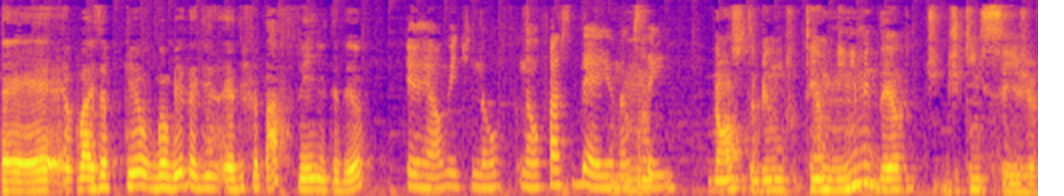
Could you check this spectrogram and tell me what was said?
É, mas é porque o meu medo é de, é de chutar feio, entendeu? Eu realmente não, não faço ideia, não Hum. sei. Nossa, também não tenho a mínima ideia de, de quem seja.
